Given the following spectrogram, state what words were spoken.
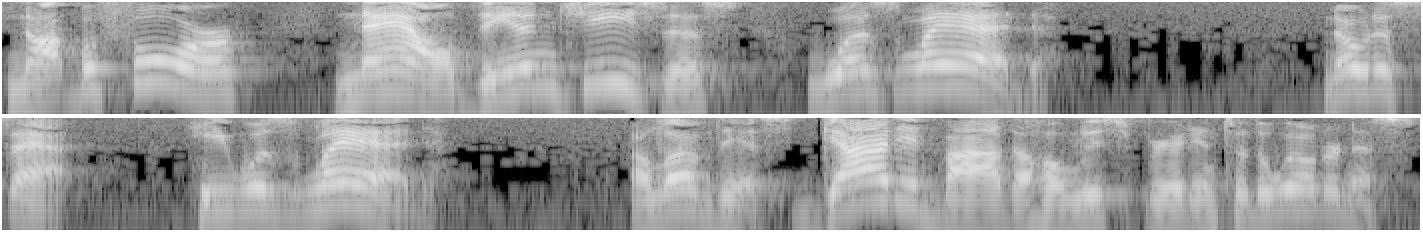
Not before, now, then Jesus was led. Notice that. He was led. I love this. Guided by the Holy Spirit into the wilderness.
